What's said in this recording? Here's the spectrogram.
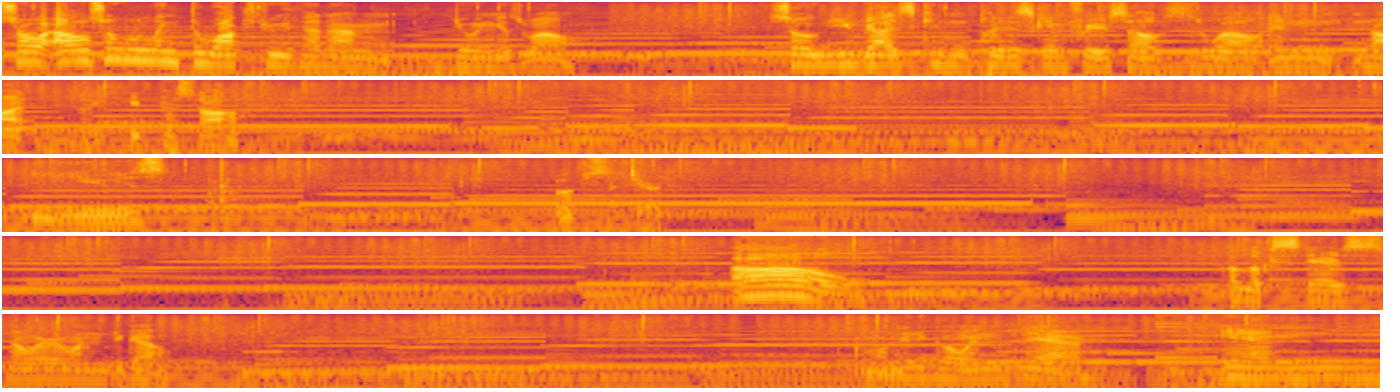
So I also will link the walkthrough that I'm doing as well. so you guys can play this game for yourselves as well and not like be pissed off. Use. Whoops. Material. Stairs. It's not where I wanted to go. I wanted to go in there. And...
